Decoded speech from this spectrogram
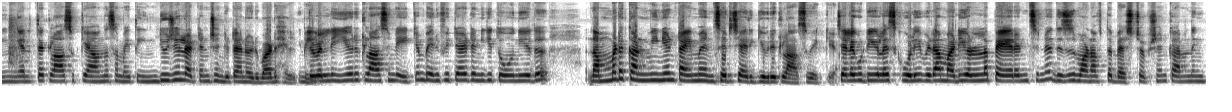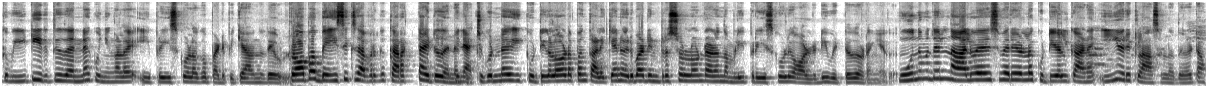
ഇങ്ങനത്തെ ക്ലാസ് ഒക്കെ ആവുന്ന സമയത്ത് ഇൻഡിവിജ്വൽ അറ്റൻഷൻ കിട്ടാൻ ഒരുപാട് ഹെൽപ്പ് ഇന്റർവെല്ലിൽ ഈ ഒരു ക്ലാസിന്റെ ഏറ്റവും ബെനിഫിറ്റ് ആയിട്ട് എനിക്ക് തോന്നിയത് നമ്മുടെ കൺവീനിയന്റ് ടൈം അനുസരിച്ചായിരിക്കും ഇവർ ക്ലാസ് വെക്കുക. ചില കുട്ടികളെ സ്കൂളിൽ വിടാൻ മടിയുള്ള പേരൻസിന് this is one of the best option കാരണം നിങ്ങൾക്ക് വീട്ടിൽ ഇരുത്തി തന്നെ കുഞ്ഞുങ്ങളെ ഈ പ്രീ സ്കൂളൊക്കെ പഠിപ്പിക്കാവുന്നതേ ഉള്ളൂ. പ്രോപ്പർ ബേസിക്സ് അവർക്ക് കറക്റ്റ് ആയിട്ട് തന്നെ പിന്നെ അച്ചുകുട്ടിന് ഈ കുട്ടികളോടൊപ്പം കളിക്കാൻ ഒരുപാട് ഇൻട്രസ്റ്റ് ഉള്ളതുകൊണ്ടാണ് നമ്മൾ ഈ പ്രീ സ്കൂളിൽ ഓൾറെഡി വിട്ടു തുടങ്ങിയത്. മൂന്ന് മുതൽ നാല് വയസ്സ് വരെയുള്ള കുട്ടികൾക്കാണ് ഈ ഒരു ക്ലാസ് ഉള്ളത് കേട്ടോ.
